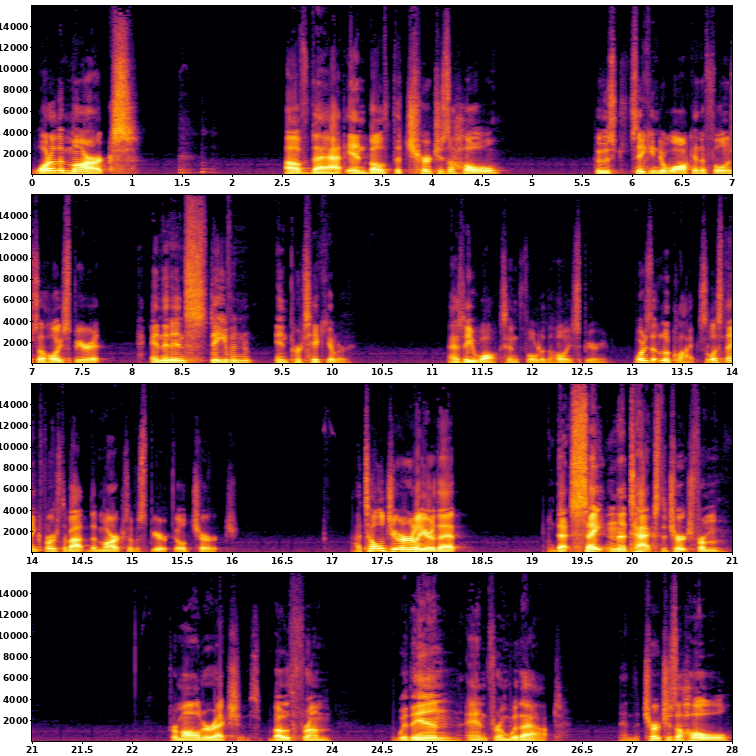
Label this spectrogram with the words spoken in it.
What are the marks of that in both the church as a whole, who's seeking to walk in the fullness of the Holy Spirit, and then in Stephen in particular, as he walks in full of the Holy Spirit? What does it look like? So let's think first about the marks of a spirit filled church. I told you earlier that, that Satan attacks the church from, from all directions, both from within and from without. And the church as a whole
